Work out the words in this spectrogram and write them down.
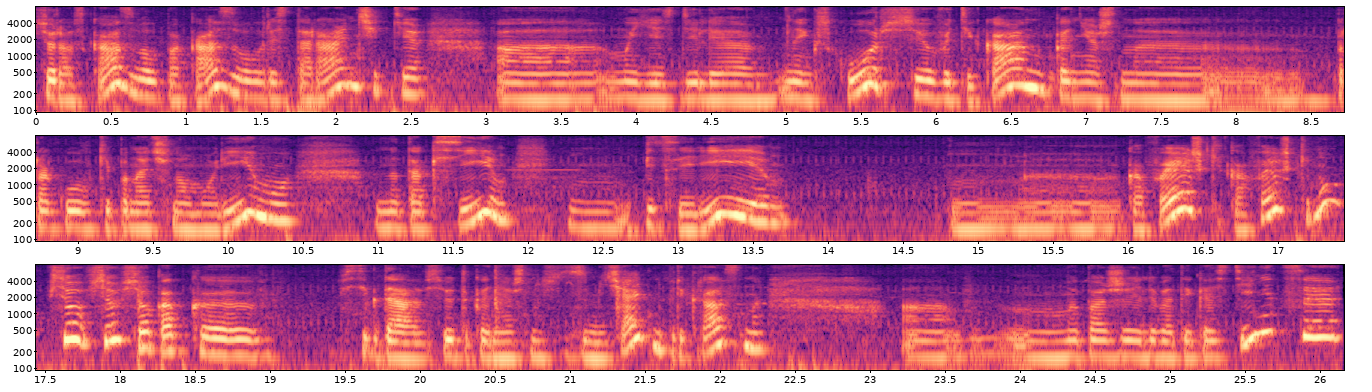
все рассказывал, показывал, ресторанчики. Мы ездили на экскурсию в Ватикан, конечно, прогулки по ночному Риму, на такси, пиццерии, Э, кафешки, кафешки, ну, все, все, все как э, всегда. Все это, конечно, замечательно, прекрасно. А, мы пожили в этой гостинице,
